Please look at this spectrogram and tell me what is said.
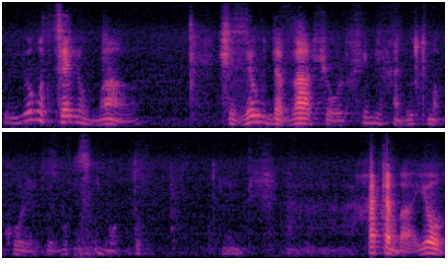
הוא לא רוצה לומר שזהו דבר שהולכים לחנות מכולת ומוצאים אותו. אחת הבעיות,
